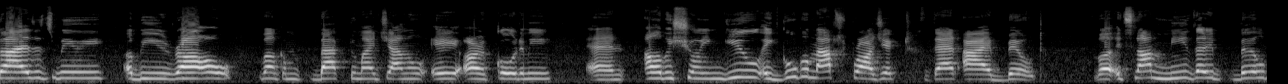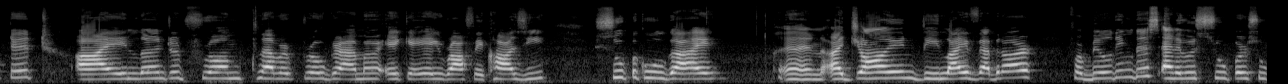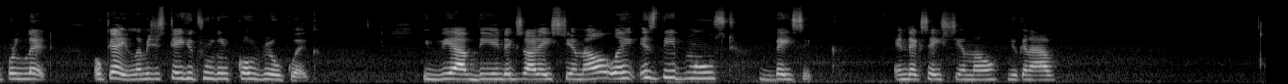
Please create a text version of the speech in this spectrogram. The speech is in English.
guys, it's me, Abeer Rao. Welcome back to my channel AR Codemy and I'll be showing you a Google Maps project that I built. Well, it's not me that built it. I learned it from clever programmer aka Rafeh Qazi. Super cool guy. And I joined the live webinar for building this and it was super super lit. Okay, let me just take you through the code real quick we have the index.html like is the most basic index HTML you can have.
